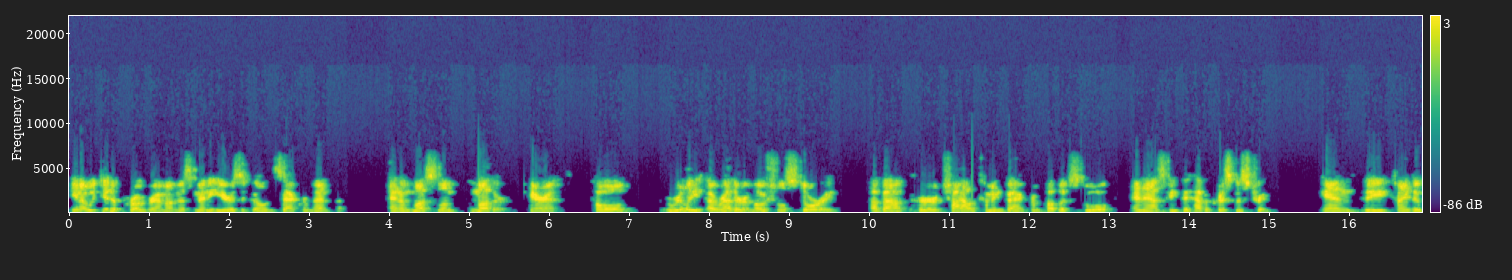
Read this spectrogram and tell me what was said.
You know, we did a program on this many years ago in Sacramento, and a Muslim mother, parent, told really a rather emotional story about her child coming back from public school and asking to have a Christmas tree and the kind of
